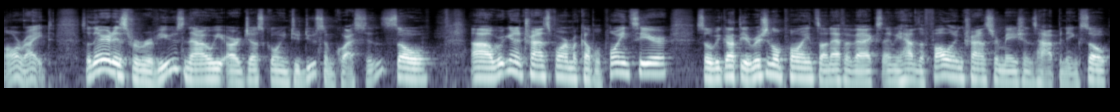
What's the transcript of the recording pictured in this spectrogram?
All right, so there it is for reviews. Now we are just going to do some questions. So uh, we're going to transform a couple points here. So we got the original points on f of x, and we have the following transformations happening. So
